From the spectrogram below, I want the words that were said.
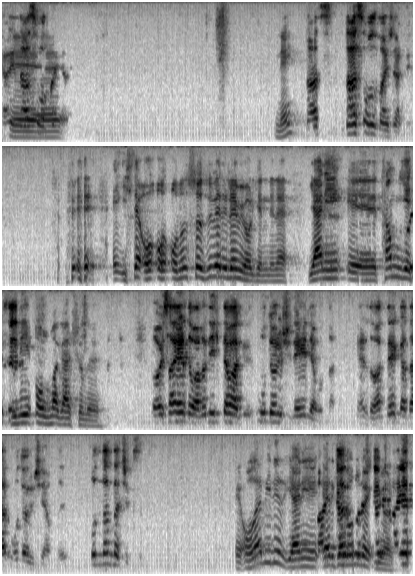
Yani nasıl Ee, olacak? Ne? Nasıl, nasıl olmayacak? e işte o, o- onun sözü verilemiyor kendine. Yani e, tam yetkili olma karşılığı. Oysa Erdoğan'ın ilk defa U dönüşü değil ya bunlar. Erdoğan ne kadar U dönüşü yaptı. Bundan da çıksın. E, olabilir. Yani Başka- herkes onu başka bekliyor. Bir ayet,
